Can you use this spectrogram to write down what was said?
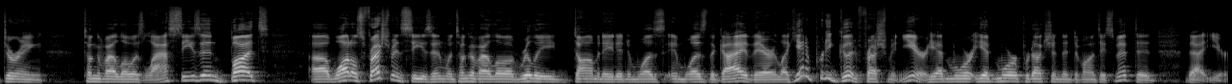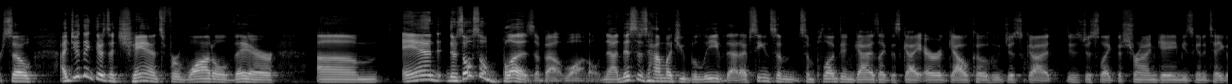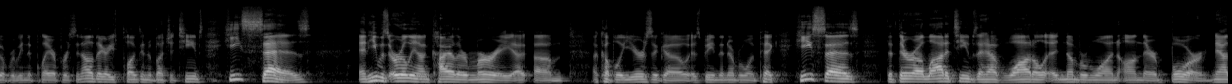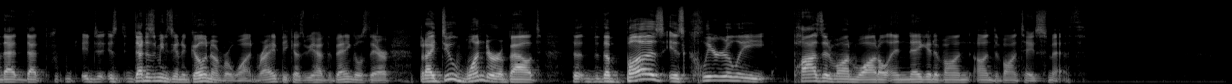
during Tagovailoa's last season, but uh, Waddle's freshman season, when Tagovailoa really dominated and was and was the guy there, like he had a pretty good freshman year. He had more he had more production than DeVonta Smith did that year. So I do think there's a chance for Waddle there. Um, and there's also buzz about Waddle. Now, this is how much you believe that. I've seen some some plugged in guys like this guy Eric Galko, who just got who's just like the Shrine game. He's going to take over being the player personnel there. He's plugged in a bunch of teams. He says and he was early on Kyler Murray uh, um, a couple of years ago as being the number one pick. He says that there are a lot of teams that have Waddle at number one on their board. Now that that it is, that doesn't mean he's going to go number one, right? Because we have the Bengals there. But I do wonder about the the buzz is clearly positive on Waddle and negative on on DeVonta Smith.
